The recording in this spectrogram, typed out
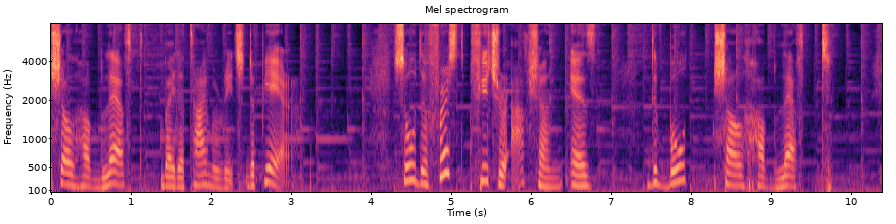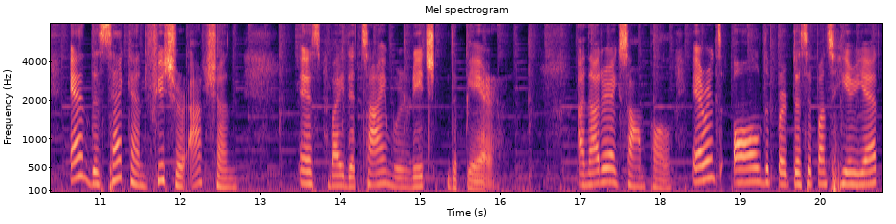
shall have left by the time we reach the pier. So the first future action is the boat shall have left. And the second future action is by the time we reach the pier. Another example, aren't all the participants here yet?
